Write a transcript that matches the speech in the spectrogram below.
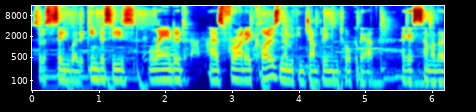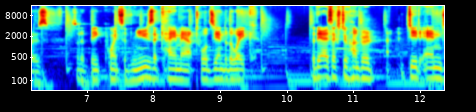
sort of see where the indices landed as Friday closed, and then we can jump in and talk about, I guess, some of those sort of big points of news that came out towards the end of the week. But the ASX 200 did end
